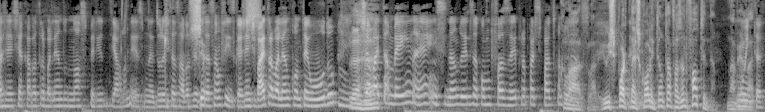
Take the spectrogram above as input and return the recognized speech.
a gente acaba trabalhando no nosso período de aula mesmo, né? Durante as aulas de se- educação física. A gente vai trabalhando conteúdo e Aham. já vai também, né? Ensinando eles a como fazer para participar dos Claro, campeonatos. claro. E o esporte na escola, então, está fazendo falta, não, na verdade. Muita.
